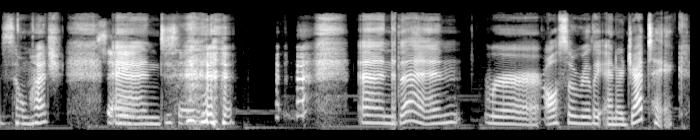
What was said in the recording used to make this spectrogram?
so much. Same, and same. and then we're also really energetic.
